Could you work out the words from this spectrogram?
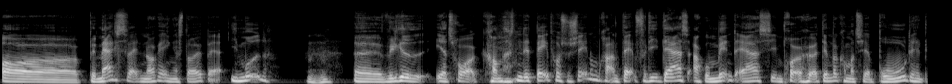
og bemærkelsesværdigt nok er Inger Støjberg imod det. Mm-hmm. Øh, hvilket jeg tror kommer sådan lidt bag på Socialdemokraterne, der, fordi deres argument er at sige, prøv at høre, dem der kommer til at bruge det,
